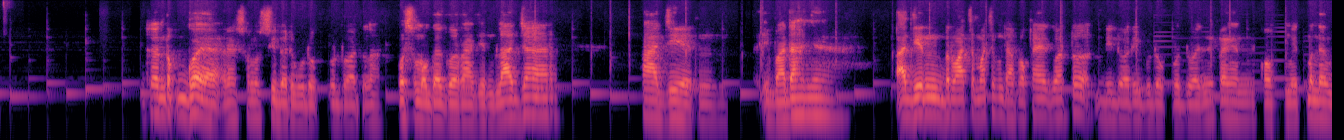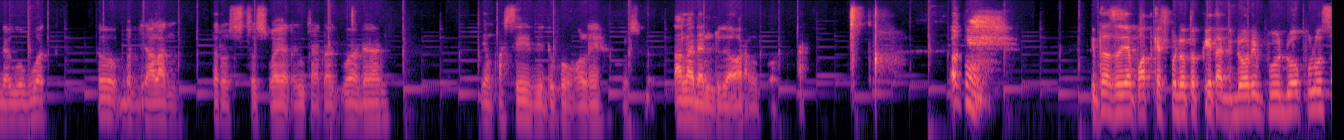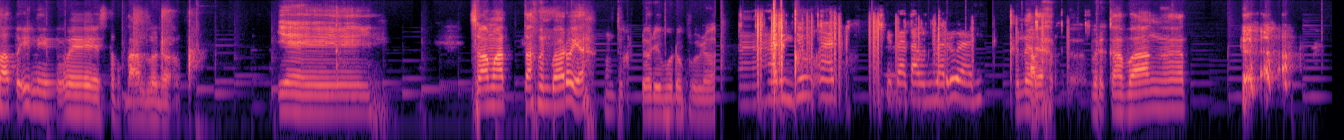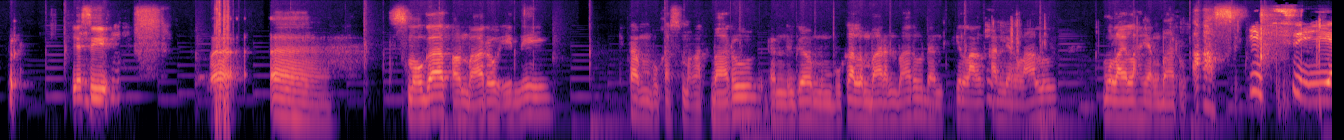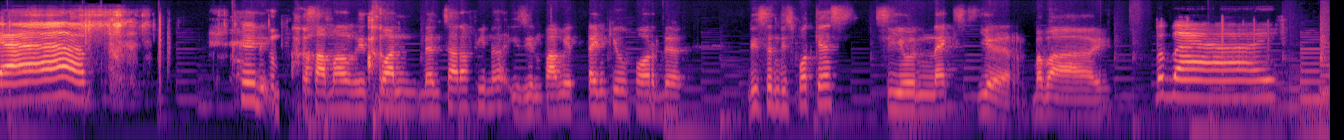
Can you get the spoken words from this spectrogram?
Untuk gue ya, resolusi 2022 adalah gue semoga gue rajin belajar, rajin ibadahnya, rajin bermacam-macam dah. Pokoknya gue tuh di 2022 ini pengen komitmen yang udah gue buat tuh berjalan terus sesuai rencana gue dan yang pasti didukung oleh Allah dan juga orang tua. Nah. Oke. Kita saja podcast penutup kita di 2021 ini. Wes, tepuk tangan dulu dong. Yeay selamat tahun baru ya untuk 2022 Nah, hari Jumat kita tahun baruan. bener ya berkah banget Ya sih. Nah, eh, semoga tahun baru ini kita membuka semangat baru dan juga membuka lembaran baru dan hilangkan yang lalu, mulailah yang baru. Asik. Ih, siap. Oke, di- sama Ridwan dan Sarafina izin pamit. Thank you for the listen this podcast. See you next year. Bye bye. Bye bye.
